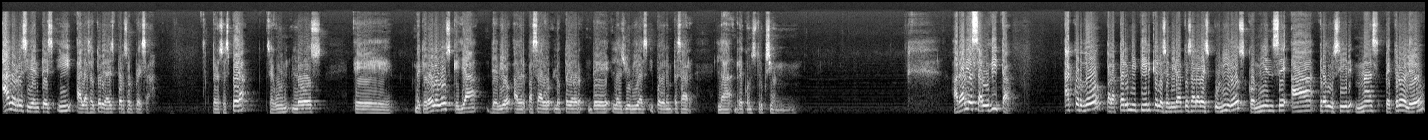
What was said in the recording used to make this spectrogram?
a los residentes y a las autoridades por sorpresa. Pero se espera, según los eh, meteorólogos, que ya debió haber pasado lo peor de las lluvias y poder empezar la reconstrucción. Arabia Saudita acordó para permitir que los Emiratos Árabes Unidos comience a producir más petróleo,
